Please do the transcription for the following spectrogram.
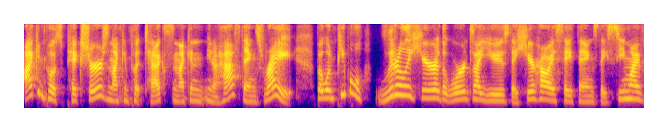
i can post pictures and i can put text and i can you know have things right but when people literally hear the words i use they hear how i say things they see my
